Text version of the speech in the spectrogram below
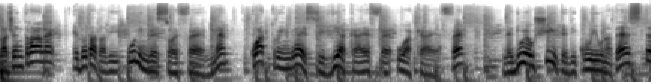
La centrale è dotata di un ingresso FM, quattro ingressi VHF-UHF, le due uscite di cui una test,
